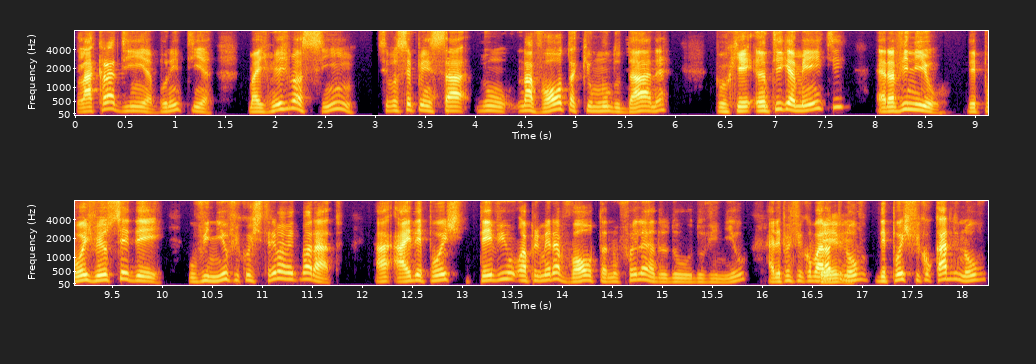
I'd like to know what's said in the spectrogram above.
lacradinha, bonitinha. Mas mesmo assim, se você pensar no- na volta que o mundo dá, né? Porque antigamente era vinil, depois veio o CD. O vinil ficou extremamente barato. Aí depois teve uma primeira volta, não foi, Leandro, do, do vinil. Aí depois ficou barato Teve. de novo, depois ficou caro de novo.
